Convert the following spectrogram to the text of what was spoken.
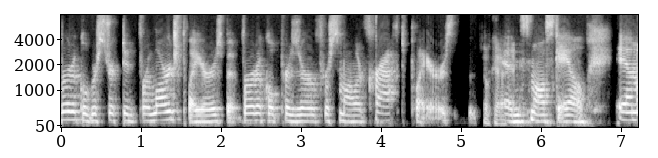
vertical restricted for large players, but vertical preserved for smaller craft players, okay, and small scale. And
